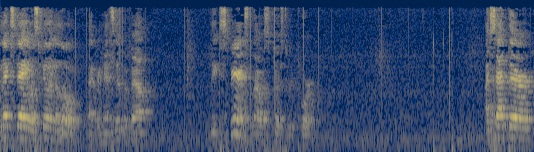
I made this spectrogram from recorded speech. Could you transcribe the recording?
The next day I was feeling a little apprehensive about the experience that I was supposed to report. I sat there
